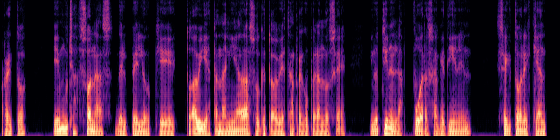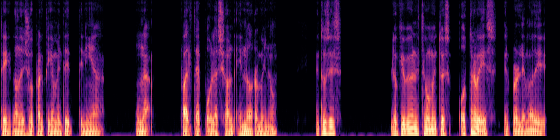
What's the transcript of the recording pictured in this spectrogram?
¿correcto? Y hay muchas zonas del pelo que todavía están dañadas o que todavía están recuperándose y no tienen la fuerza que tienen sectores que antes, donde yo prácticamente tenía una falta de población enorme, ¿no? Entonces, lo que veo en este momento es otra vez el problema de,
